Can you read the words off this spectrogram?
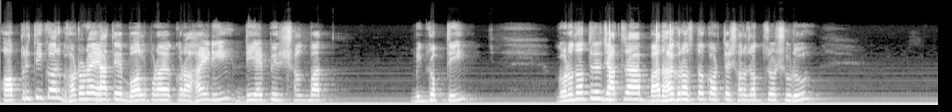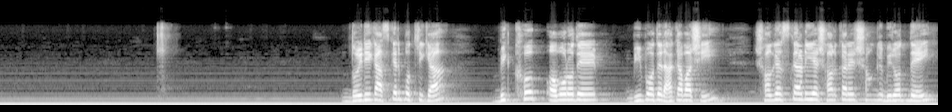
অপ্রীতিকর ঘটনা এড়াতে বল প্রয়োগ করা হয়নি ডিএমপির সংবাদ বিজ্ঞপ্তি। গণতন্ত্রের যাত্রা বাধাগ্রস্ত করতে ষড়যন্ত্র শুরু। দৈনিক আজকের পত্রিকা, বিক্ষোভ অবরোধে বিপদে ঢাকাবাসী, সংস্কার নিয়ে সরকারের সঙ্গে বিরোধ নেই।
